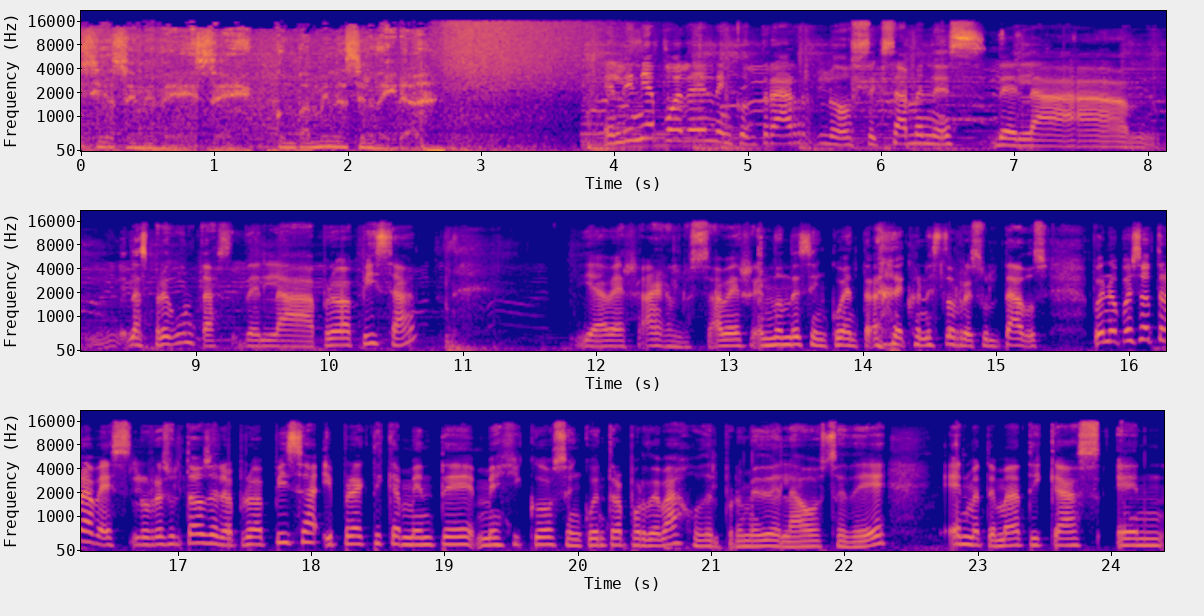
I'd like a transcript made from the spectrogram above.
Noticias MBS con Pamela Cerdeira. En línea pueden encontrar los exámenes de la, las preguntas de la prueba PISA. Y a ver, háganlos, a ver en dónde se encuentra con estos resultados. Bueno, pues otra vez, los resultados de la prueba PISA y prácticamente México se encuentra por debajo del promedio de la OCDE en matemáticas, en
